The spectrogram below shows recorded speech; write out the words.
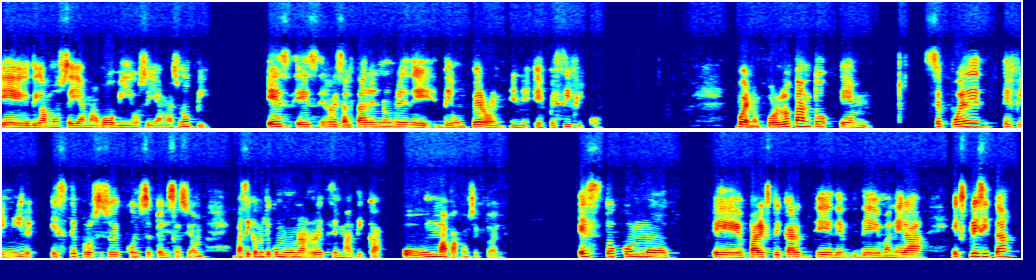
Eh, digamos, se llama Bobby o se llama Snoopy. Es, es resaltar el nombre de, un perro en, específico. Bueno, por lo tanto, em, se puede definir este proceso de conceptualización básicamente como una red semántica o un mapa conceptual. Esto como eh, para explicar eh, de, manera explícita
